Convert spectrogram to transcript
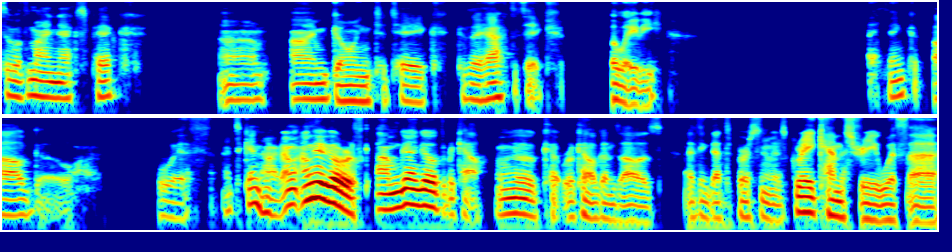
So with my next pick, um, I'm going to take because I have to take a lady. I think I'll go with it's getting hard. I'm, I'm gonna go with I'm gonna go with Raquel. I'm gonna go with Raquel Gonzalez. I think that's a person who has great chemistry with uh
